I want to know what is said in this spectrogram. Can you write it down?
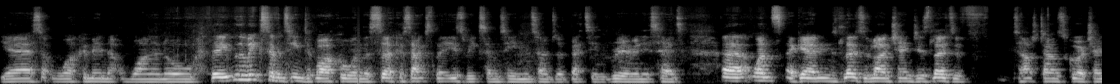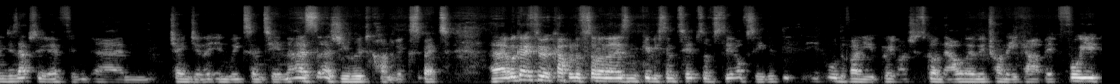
Yes, welcome in one and all. The, the week 17 debacle and the circus act that is week 17 in terms of betting rearing its head. Uh, once again, loads of line changes, loads of touchdown score changes, absolutely everything um, changing in week 17, as as you would kind of expect. Uh, we'll go through a couple of some of those and give you some tips. Obviously, obviously, the, all the value pretty much has gone now, although we're trying to eke out a bit for you.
